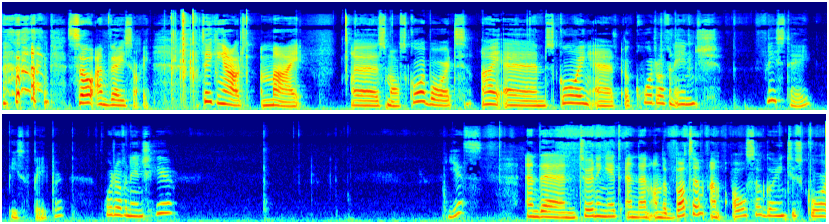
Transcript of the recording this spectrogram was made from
so I'm very sorry. Taking out my uh, small scoreboard, I am scoring at a quarter of an inch. Please stay, piece of paper quarter of an inch here. Yes. And then turning it and then on the bottom I'm also going to score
